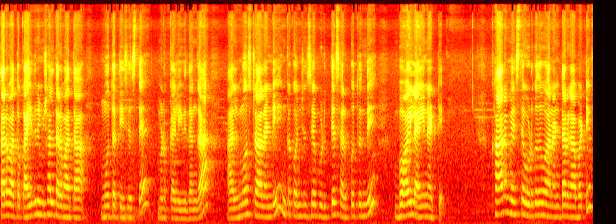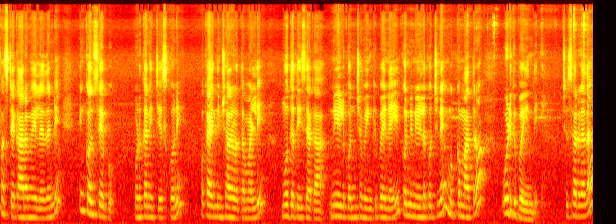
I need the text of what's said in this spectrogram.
తర్వాత ఒక ఐదు నిమిషాల తర్వాత మూత తీసేస్తే మునక్కాయలు ఈ విధంగా ఆల్మోస్ట్ ఆల్ అండి ఇంకా కొంచెం సేపు ఉడికితే సరిపోతుంది. బాయిల్ అయినట్టే. కారం వేస్తే ఉడకదు అని అంటారు కాబట్టి ఫస్టే కారం వేయలేదండి. ఇంకొంతసేపు ఉడకనిచ్చేసుకొని ఒక ఐదు నిమిషాల తర్వాత మళ్ళీ మూత తీసాక నీళ్ళు కొంచెం ఇంకిపోయినాయి. కొన్ని నీళ్ళకి వచ్చినాయి. ముక్క మాత్రం ఉడికిపోయింది. చూసారు కదా?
